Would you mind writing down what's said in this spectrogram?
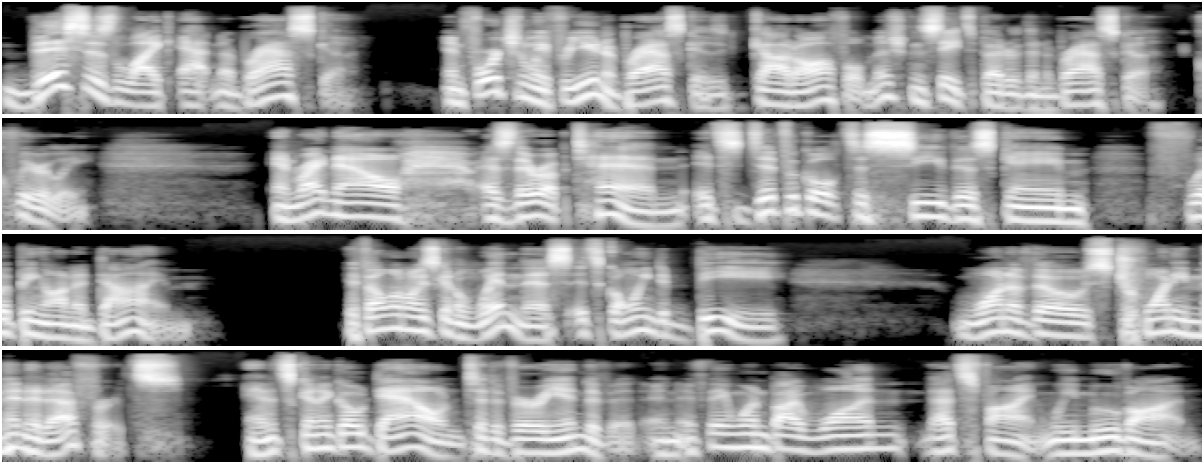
This is like at Nebraska. And fortunately for you, Nebraska is god awful. Michigan State's better than Nebraska, clearly. And right now, as they're up 10, it's difficult to see this game flipping on a dime. If Illinois is going to win this, it's going to be one of those 20 minute efforts, and it's going to go down to the very end of it. And if they win by one, that's fine. We move on.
